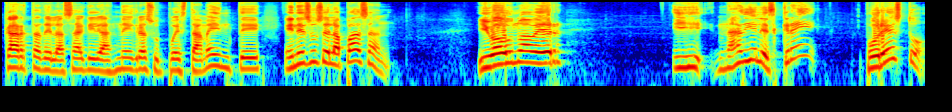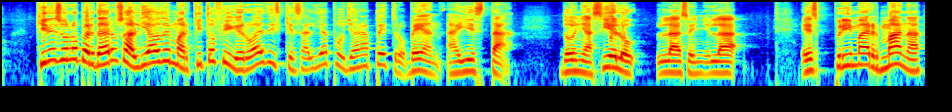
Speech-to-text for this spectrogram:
cartas de las águilas negras supuestamente. En eso se la pasan. Y va uno a ver y nadie les cree por esto. ¿Quiénes son los verdaderos aliados de Marquito Figueroa desde que salía a apoyar a Petro? Vean, ahí está. Doña Cielo, la, la es prima hermana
